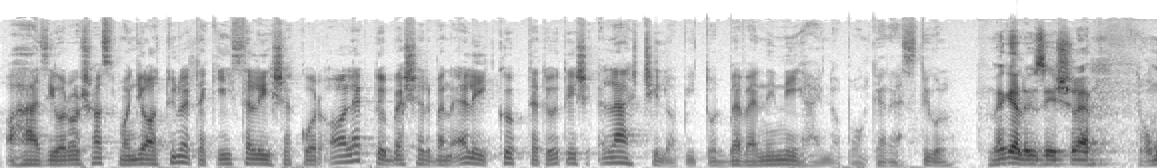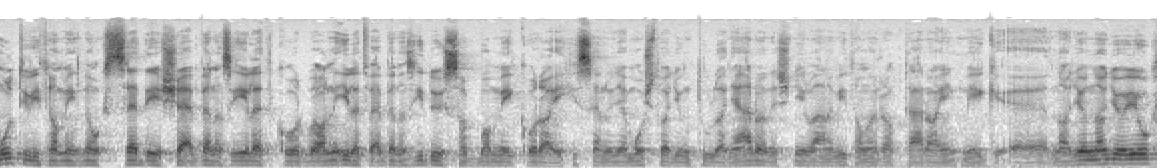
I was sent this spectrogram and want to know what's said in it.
A házi orvos azt mondja, a tünetek észlelésekor a legtöbb esetben elég köptetőt és láscsillapítót bevenni néhány napon keresztül. Megelőzésre a multivitaminok szedése ebben az életkorban, illetve ebben az időszakban még korai, hiszen ugye most vagyunk túl a nyáron, és nyilván a vitaminraktáraink még eh, nagyon-nagyon jók.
